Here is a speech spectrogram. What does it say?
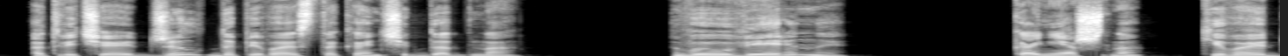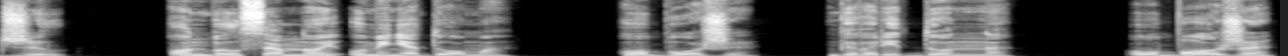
— отвечает Джилл, допивая стаканчик до дна. «Вы уверены?» «Конечно», — кивает Джилл. «Он был со мной у меня дома». «О, боже», — говорит Донна. «О, боже»,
